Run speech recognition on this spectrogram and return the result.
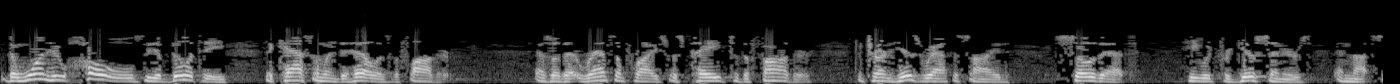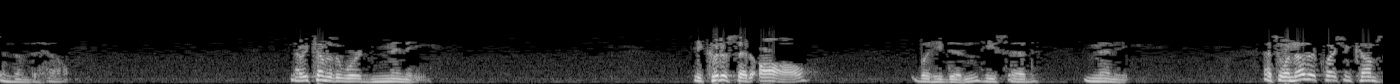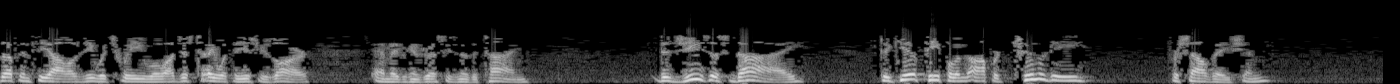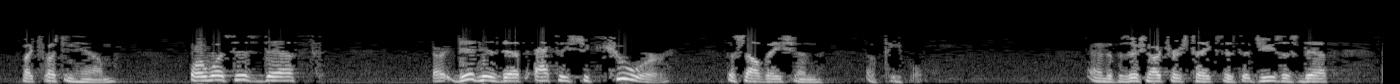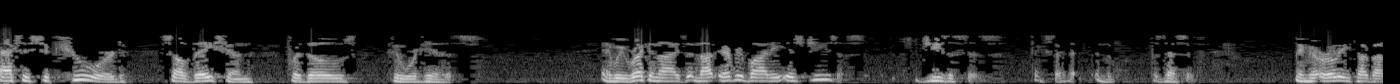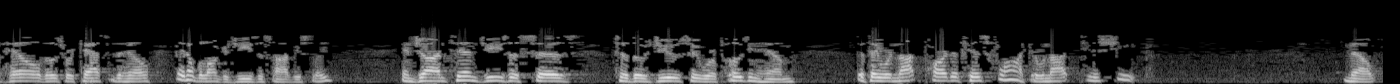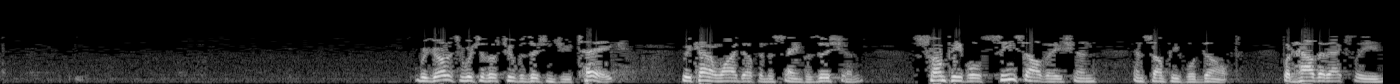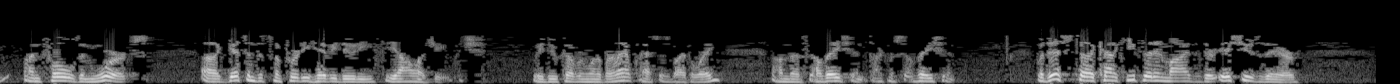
the one who holds the ability to cast someone into hell is the Father. And so that ransom price was paid to the Father to turn his wrath aside so that he would forgive sinners and not send them to hell. Now we come to the word many. He could have said all, but he didn't. He said many. And so another question comes up in theology, which we will, I'll just tell you what the issues are, and maybe we can address these another time. Did Jesus die to give people an opportunity for salvation by trusting Him, or was His death, or did His death actually secure the salvation of people? And the position our church takes is that Jesus' death actually secured salvation for those who were His. And we recognize that not everybody is Jesus. Jesus's. I think say that in the possessive. Maybe earlier he talked about hell, those who are cast into hell. They don't belong to Jesus, obviously. In John 10, Jesus says to those Jews who were opposing him that they were not part of his flock, they were not his sheep. Now, regardless of which of those two positions you take, we kind of wind up in the same position. Some people see salvation and some people don't. But how that actually unfolds and works uh, gets into some pretty heavy duty theology, which we do cover in one of our lab classes, by the way, on the salvation, talking about salvation. But just uh, kind of keep that in mind that there are issues there.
